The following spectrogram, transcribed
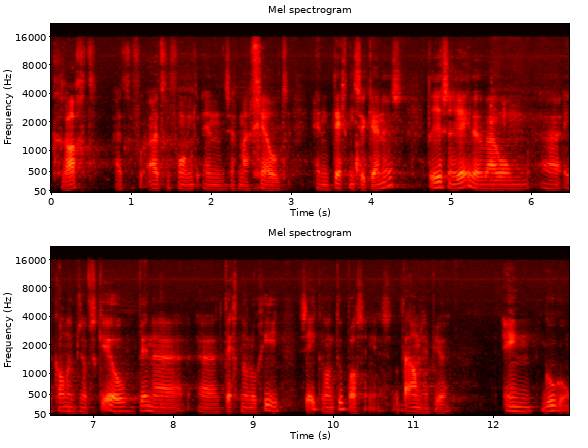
kracht, uitgevo uitgevormd in zeg maar, geld en technische kennis. Er is een reden waarom uh, economies of scale binnen technologie zeker van toepassing is. Daarom heb je één Google.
